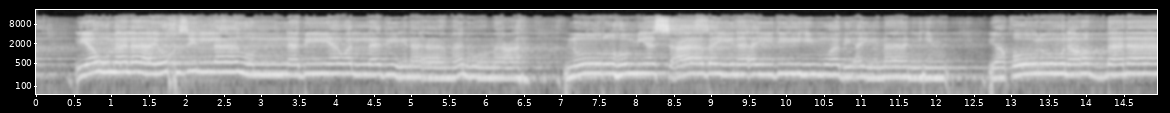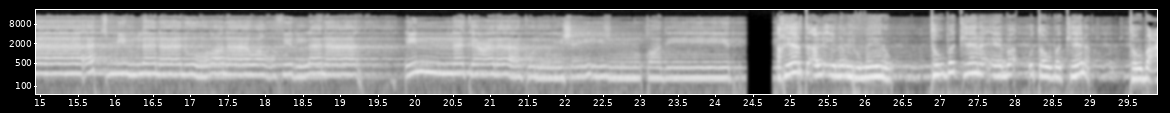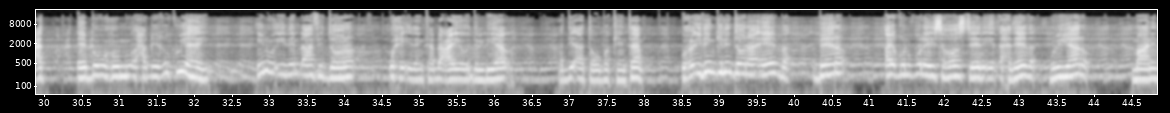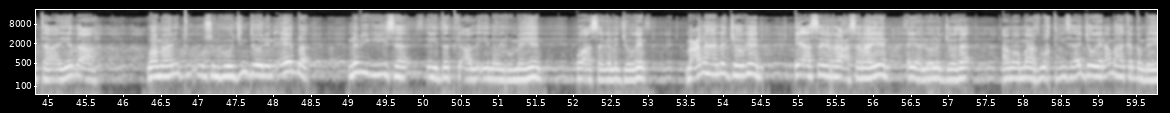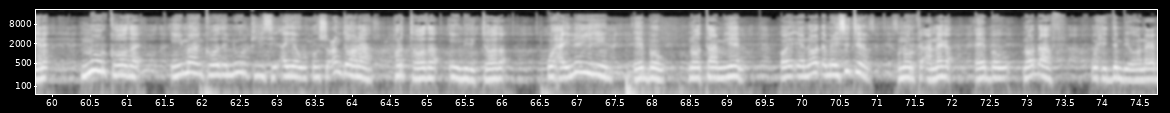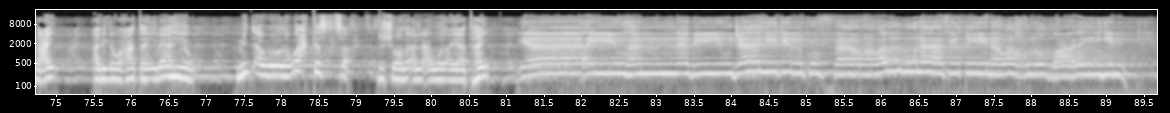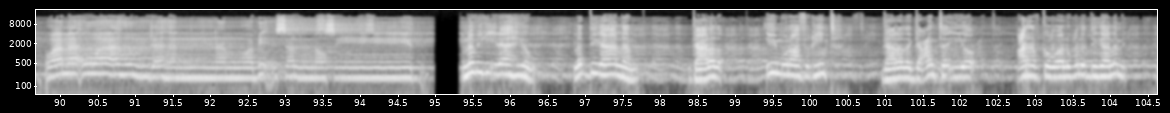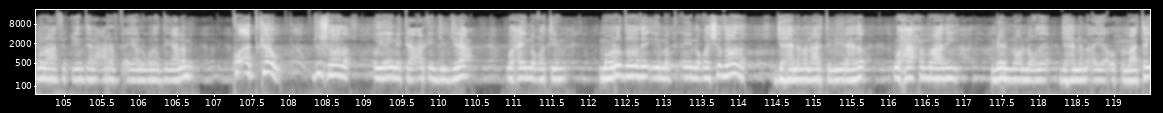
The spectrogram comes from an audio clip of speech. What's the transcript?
يوم لا يخزي الله النبي والذين آمنوا معه نورهم يسعى بين أيديهم وبأيمانهم يقولون ربنا أتمم لنا نورنا واغفر لنا إنك على كل شيء قدير أخيارت ألئي نبي رمينو توبة كان إيبا وتوبة كان توبة عد eebba wuxuu xaqiiqo ku yahay inuu idin dhaafi doono wixii idinka dhacaya oo dembiyaal. Ah haddii aad towba keentaan wuxuu idin gelin doonaa eebba beero ay qulqulaysa hoosteeda iyo dhexdeeda guliyaalo maalintaa ayada ah waa maalintuu uusan hoojin doonin eebba nebigiisa iyo dadka alle io nabi rumeeyeen oo asaga la joogeen. Macnaha la joogeen ee asaga raacsanaayeen ayaa loola joodaa. Ama maarata wakhtigiisa ha joogeen ama ha ka dambeeyene nuurkooda iimaankooda nuurkiisii ayaa wuxuu socon doonaa hortooda iyo midigtooda waxay leeyihiin eebbow noo taamiyeel oo ee noo dhammaystitir nuurka annaga eebbow noo dhaaf wixii dembi oo naga dhacay adiga waxaa tahay ilaahayow mid awooda wax kasta dushooda alla awood ayaa tahay يا أيها النبي جاهد الكفار والمنافقين واغلظ عليهم ومأواهم جهنم وبئس المصير nabiga ilaahayow la digaalan gaalada iyo munaafiqiinta gaalada gacanta iyo carabka waa lagula dagaalami munaafiqiintana carabka ayaa lagula dagaalami ku adkaaw dushooda oo yayna kaa arkan jiljilaac waxay noqotay mooradooda iyo noqoshadooda jahannamo naarta la yidhaahdo waxaa xumaaday meel noo noqda jahannamo ayaa u xumaatay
